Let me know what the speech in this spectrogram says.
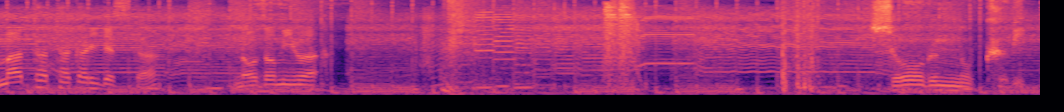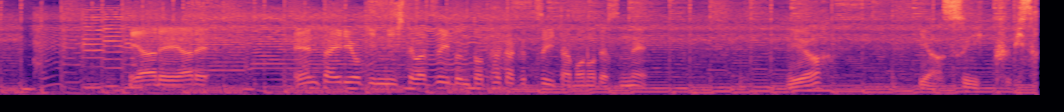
またたかりですか？望みは。将軍の首。やれやれ。延滞料金にしては随分と高くついたものですね。いや安い首さ。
